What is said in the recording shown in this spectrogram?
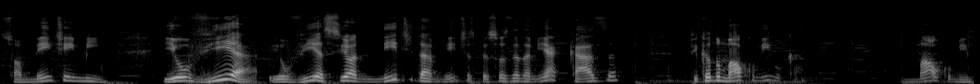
Somente em mim. E eu via, eu via assim, ó, nitidamente as pessoas dentro da minha casa ficando mal comigo, cara. Mal comigo.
